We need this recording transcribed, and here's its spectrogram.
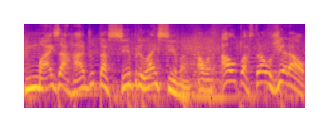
Mas a rádio está sempre lá em cima. Alto astral geral.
